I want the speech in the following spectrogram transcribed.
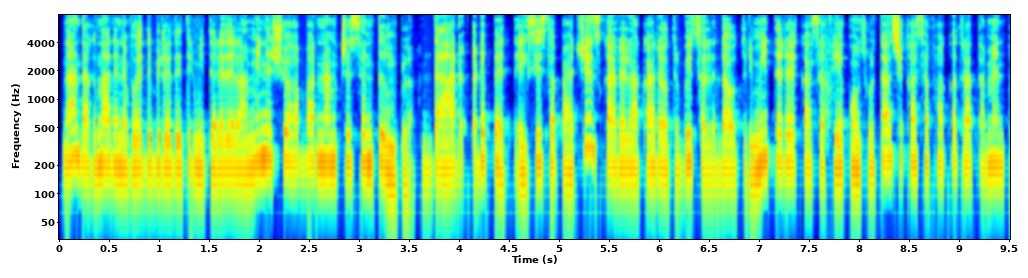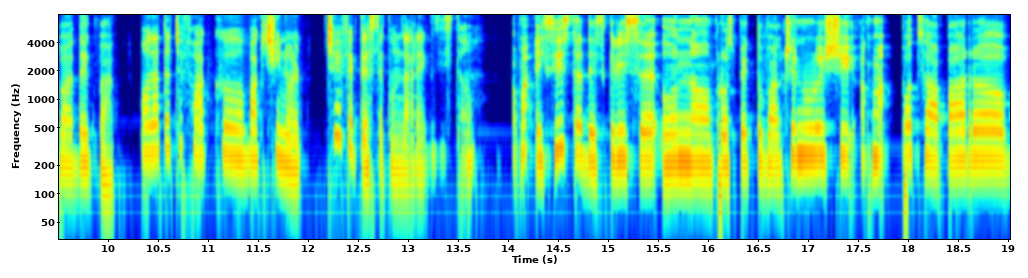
da? Dacă nu are nevoie de bilet de trimitere de la mine și eu habar n-am ce se întâmplă. Dar, repet, există pacienți care, la care au trebuit să le dau trimitere ca să fie consultați și ca să facă tratamentul adecvat. Odată ce fac uh, vaccinul, ce efecte secundare există? Acum, există descrise în uh, prospectul vaccinului și acum pot să apară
